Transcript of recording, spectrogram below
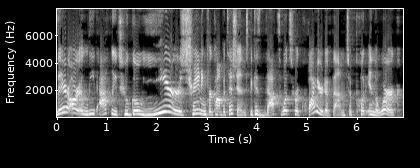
There are elite athletes who go years training for competitions because that's what's required of them to put in the work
